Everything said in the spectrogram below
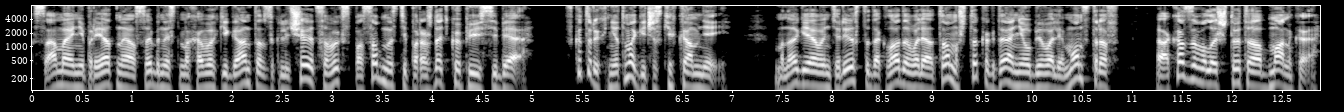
Самая неприятная особенность маховых гигантов заключается в их способности порождать копии себя, в которых нет магических камней. Многие авантюристы докладывали о том, что когда они убивали монстров, оказывалось, что это обманка,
